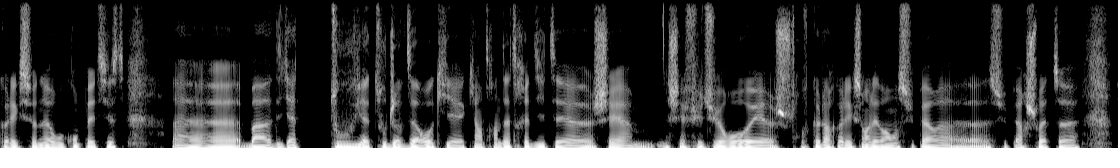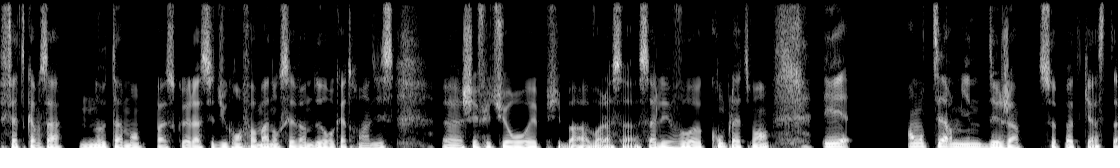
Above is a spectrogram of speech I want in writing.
collectionneur ou complétiste, bah, il y a tout, il y a tout Geoff Darrow qui est, qui est en train d'être édité euh, chez, euh, chez Futuro et euh, je trouve que leur collection elle est vraiment super, super chouette, faite comme ça, notamment parce que là c'est du grand format donc c'est 22,90€ chez Futuro et puis bah voilà, ça, ça les vaut complètement. Et on termine déjà ce podcast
